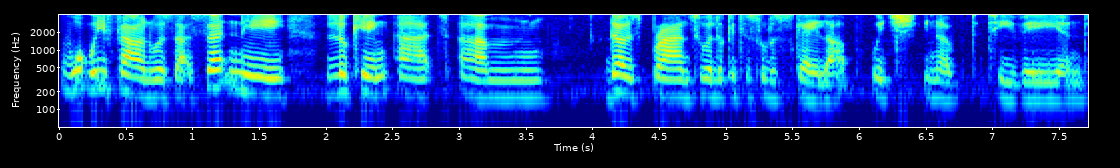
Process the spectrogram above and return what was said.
what we found was that certainly looking at um, those brands who are looking to sort of scale up, which you know TV and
